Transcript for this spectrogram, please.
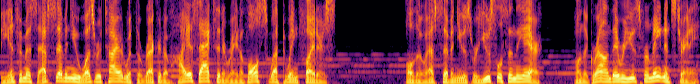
the infamous F-7U was retired with the record of highest accident rate of all swept-wing fighters. Although F-7Us were useless in the air, on the ground they were used for maintenance training.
